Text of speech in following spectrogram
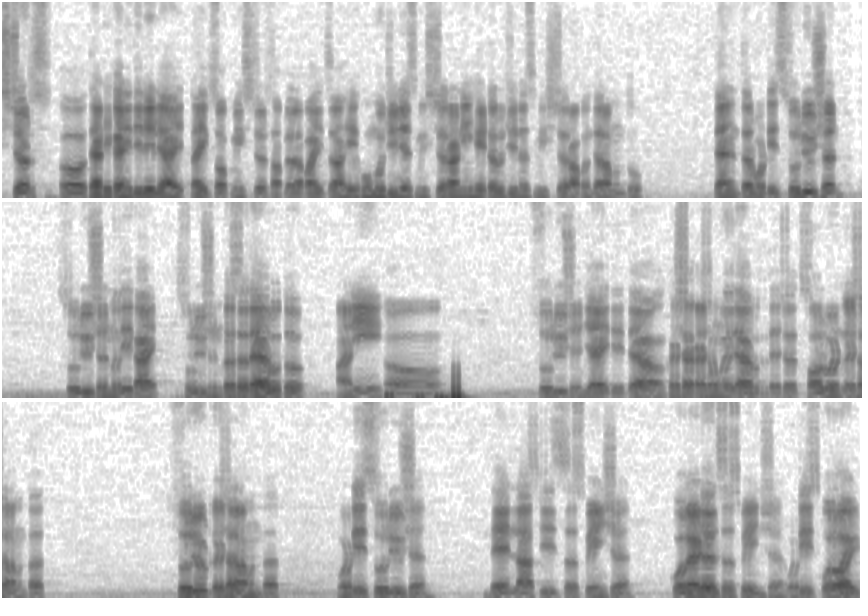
मिक्सचर्स त्या ठिकाणी दिलेले आहेत. टाईप्स ऑफ मिक्सचर्स आपल्याला पाहायचं आहे. होमोजिनियस मिक्सचर आणि हेटरोजिनियस मिक्सचर आपण त्याला म्हणतो. त्यानंतर व्हॉट इज सोल्युशन सोल्युशनमध्ये काय? सोल्युशन कसं तयार होतं? आणि सोल्युशन जे आहे ते त्या कशा कशामुळे तयार होतं? त्याच्यात सॉल्वंट कशाला म्हणतात? सोल्यूट कशाला म्हणतात? What is solution then last is suspension colloidal suspension what is colloid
